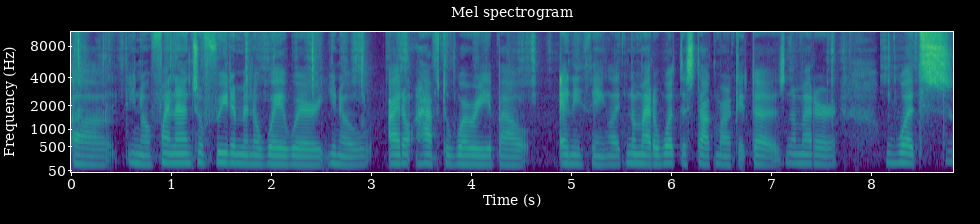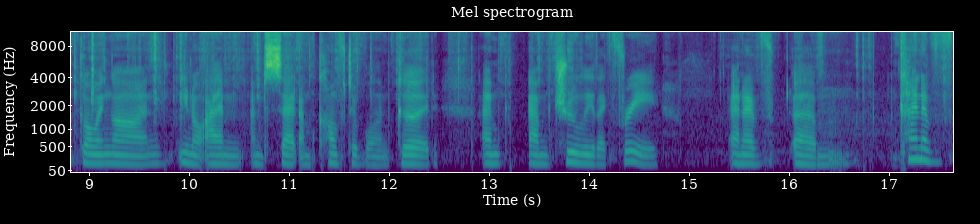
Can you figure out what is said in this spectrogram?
uh, you know, financial freedom in a way where you know I don't have to worry about anything. Like no matter what the stock market does, no matter what's going on, you know, I'm I'm set, I'm comfortable, I'm good, I'm I'm truly like free, and I've um, kind of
